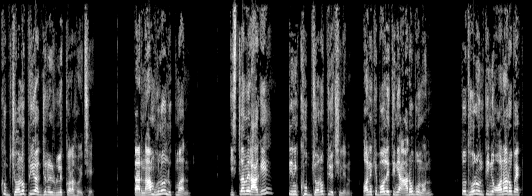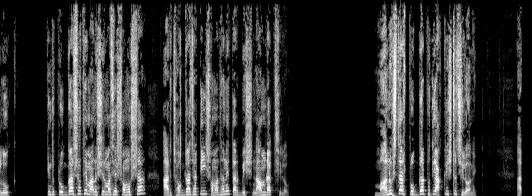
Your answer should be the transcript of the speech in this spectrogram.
খুব জনপ্রিয় একজনের উল্লেখ করা হয়েছে। তার নাম হলো লুকমান। ইসলামের আগে তিনি খুব জনপ্রিয় ছিলেন। অনেকে বলে তিনি আরবও নন। তো ধরুন, তিনি অনারব এক লোক, কিন্তু প্রজ্ঞার সাথে মানুষের মাঝে সমস্যা আর ঝগড়াঝাটি সমাধানে তার বেশ নাম ডাক ছিল। মানুষ তার প্রজ্ঞার প্রতি আকৃষ্ট ছিল অনেক। আর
